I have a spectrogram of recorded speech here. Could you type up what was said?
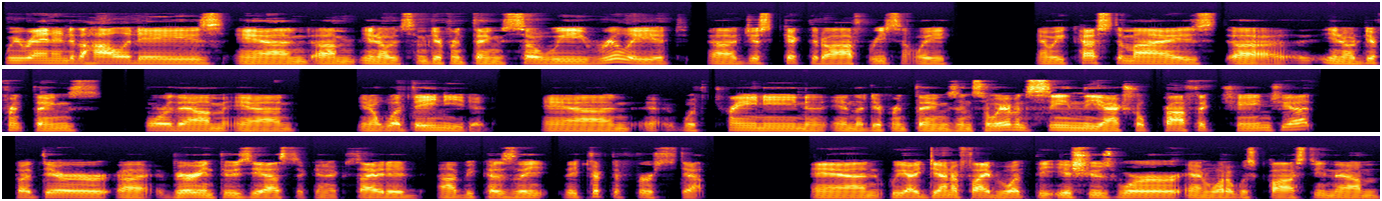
we ran into the holidays and, um, you know, some different things. So we really it, uh, just kicked it off recently and we customized uh, you know different things for them and you know what they needed and uh, with training and, the different things and so we haven't seen the actual profit change yet but they're uh, very enthusiastic and excited uh, because they they took the first step and we identified what the issues were and what it was costing them,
